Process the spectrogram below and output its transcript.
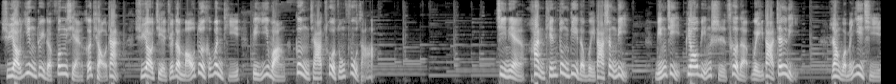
需要应对的风险和挑战。需要解决的矛盾和问题比以往更加错综复杂。纪念撼天动地的伟大胜利，铭记彪炳史册的伟大真理，让我们一起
